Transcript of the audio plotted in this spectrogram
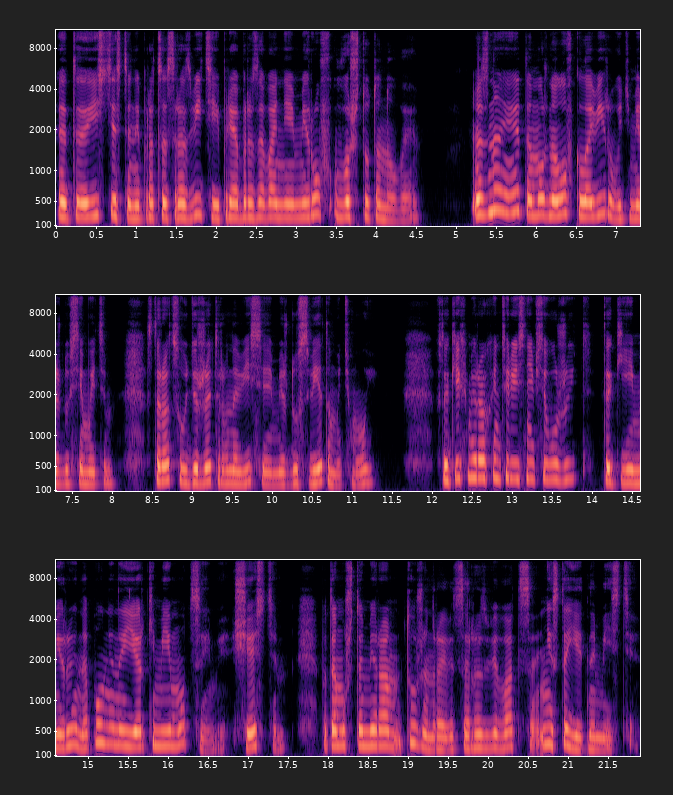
Это естественный процесс развития и преобразования миров во что-то новое. Зная это, можно ловко лавировать между всем этим, стараться удержать равновесие между светом и тьмой. В таких мирах интереснее всего жить. Такие миры наполнены яркими эмоциями, счастьем, потому что мирам тоже нравится развиваться, не стоять на месте.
